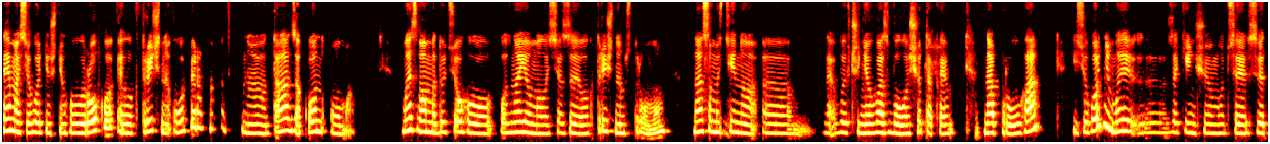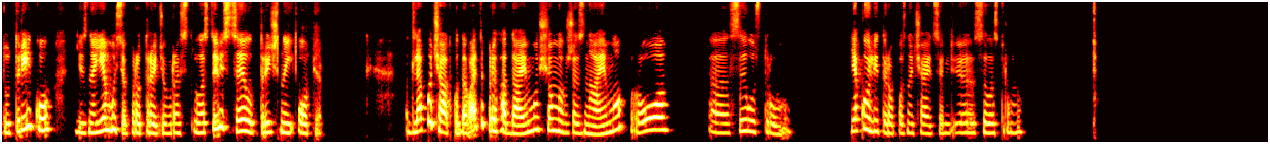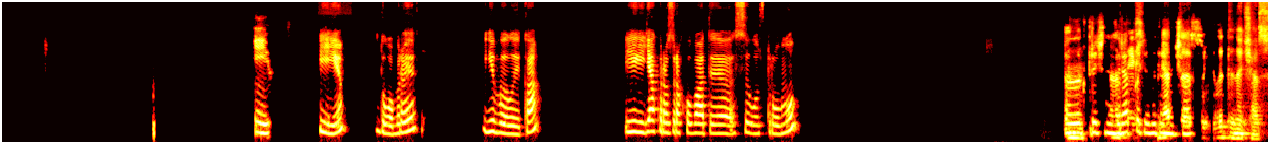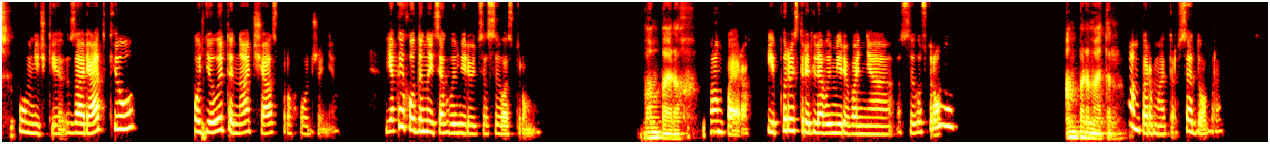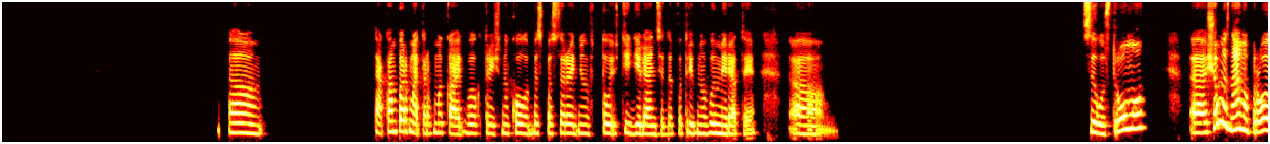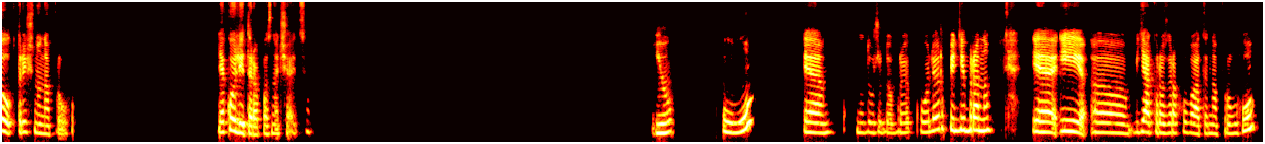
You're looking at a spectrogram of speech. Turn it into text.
Тема сьогоднішнього уроку електричний опір е, та закон Ома. Ми з вами до цього познайомилися з електричним струмом. На самостійне е, вивчення у вас було, що таке напруга. І сьогодні ми е, закінчуємо це святу трійку, дізнаємося про третю властивість це електричний опір. Для початку давайте пригадаємо, що ми вже знаємо про силу струму. Якою літерою позначається е, сила струму? І І, добре, і велика. І як розрахувати силу струму? електричний заряд поділити на е, час. Поділити на час. Умнічки, заряд Q поділити на час проходження. В яких одиницях вимірюється сила струму? В амперах. В амперах. І пристрій для вимірювання сили струму Амперметр. Амперметр, все добре. Ем, Так, амперметр вмикають в електричне коло безпосередньо в той, в тій ділянці, де потрібно виміряти е, силу струму. Е, Що ми знаємо про електричну напругу? Якою літера позначається? Ю. У. Е, не дуже добре колір підібрано. Е, і е, як розрахувати напругу?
